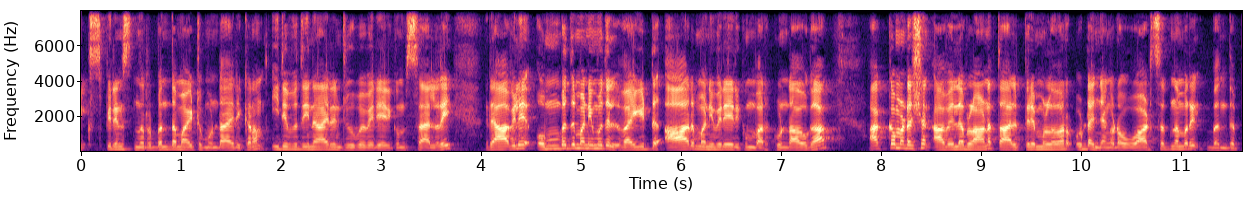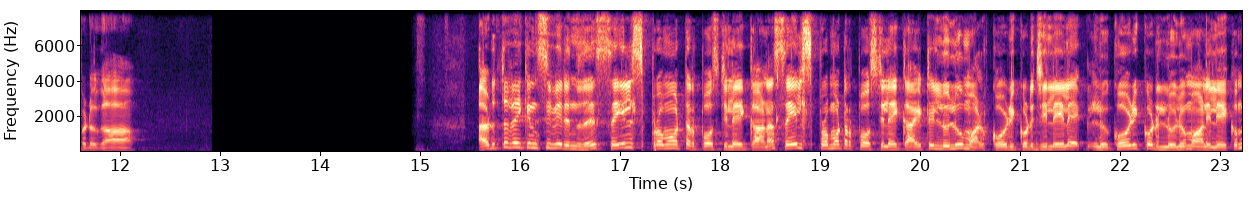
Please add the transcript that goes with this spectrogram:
എക്സ്പീരിയൻസ് നിർബന്ധമായിട്ടും ഉണ്ടായിരിക്കണം. ഇരുപതിനായിരം രൂപ വരെയായിരിക്കും സാലറി രാവിലെ ഒമ്പത് മണി മുതൽ വൈകിട്ട് ആറ് മണി വരെയായിരിക്കും വർക്ക് ഉണ്ടാവുക. അക്കോമഡേഷൻ അവൈലബിൾ ആണ്. താല്പര്യമുള്ളവർ ഉടൻ ഞങ്ങളുടെ വാട്സപ്പ് നമ്പറിൽ ബന്ധപ്പെടുക. അടുത്ത വേക്കൻസി വരുന്നത് സെയിൽസ് പ്രൊമോട്ടർ പോസ്റ്റിലേക്കാണ് സെയിൽസ് പ്രൊമോട്ടർ പോസ്റ്റിലേക്കായിട്ട് ലുലുമാൾ കോഴിക്കോട് ജില്ലയിലെ കോഴിക്കോട് ലുലുമാളിലേക്കും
